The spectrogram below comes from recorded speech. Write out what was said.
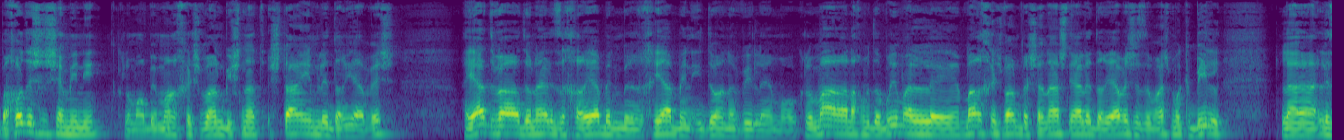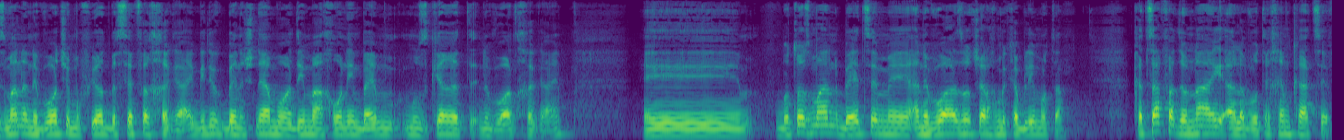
בחודש השמיני, כלומר במר חשוון בשנת שתיים לדריווש, היה דבר אדוני לזכריה בן ברכיה בן עידו הנביא לאמור. כלומר, אנחנו מדברים על אה, מר חשוון בשנה השנייה לדריווה, שזה ממש מקביל לזמן הנבואות שמופיעות בספר חגי, בדיוק בין שני המועדים האחרונים בהם מוזכרת נבואת חגי. אה, באותו זמן בעצם אה, הנבואה הזאת שאנחנו מקבלים אותה. קצף אדוני על אבותיכם קצף,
